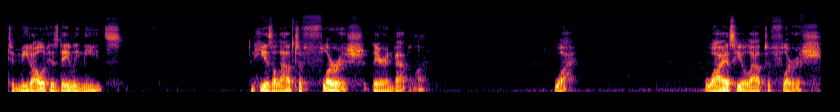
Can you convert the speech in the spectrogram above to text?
to meet all of his daily needs. And he is allowed to flourish there in Babylon. Why? Why is he allowed to flourish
